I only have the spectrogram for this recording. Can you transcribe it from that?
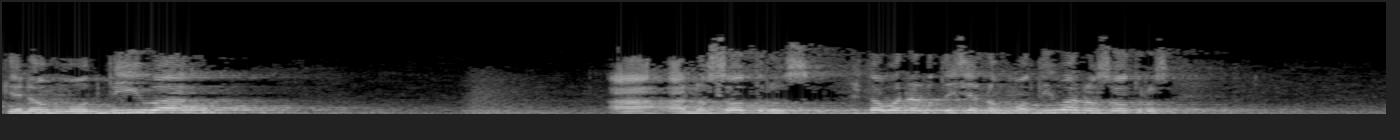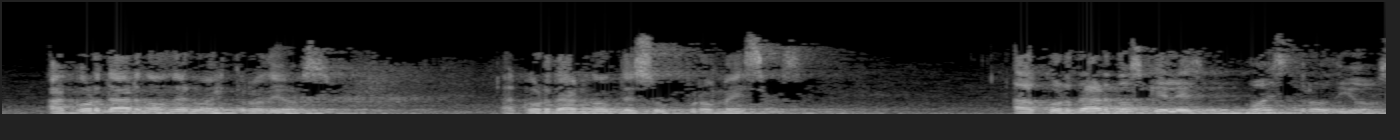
que nos motiva a, a, nosotros, esta buena noticia nos motiva a nosotros a acordarnos de nuestro Dios, acordarnos de sus promesas, acordarnos que Él es nuestro Dios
